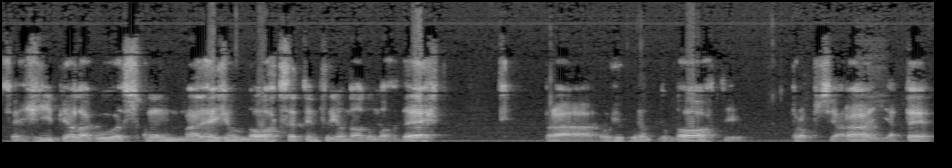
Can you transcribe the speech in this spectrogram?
Sergipe, Alagoas, com a região norte setentrional do Nordeste, para o Rio Grande do Norte, próprio Ceará e até,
